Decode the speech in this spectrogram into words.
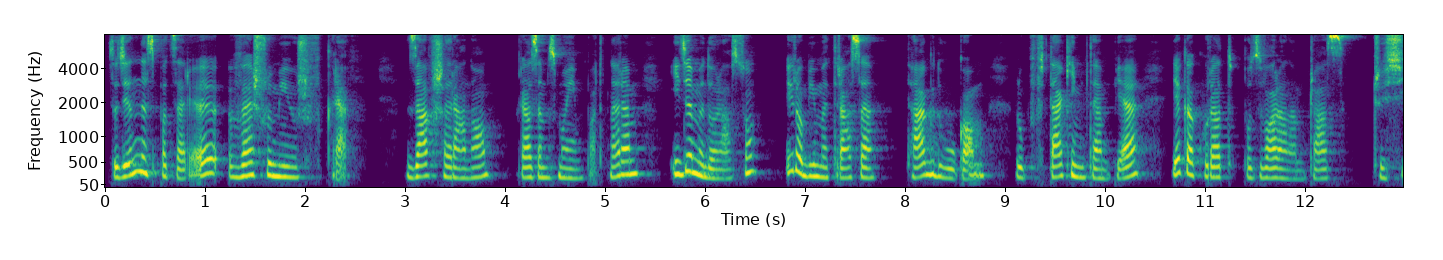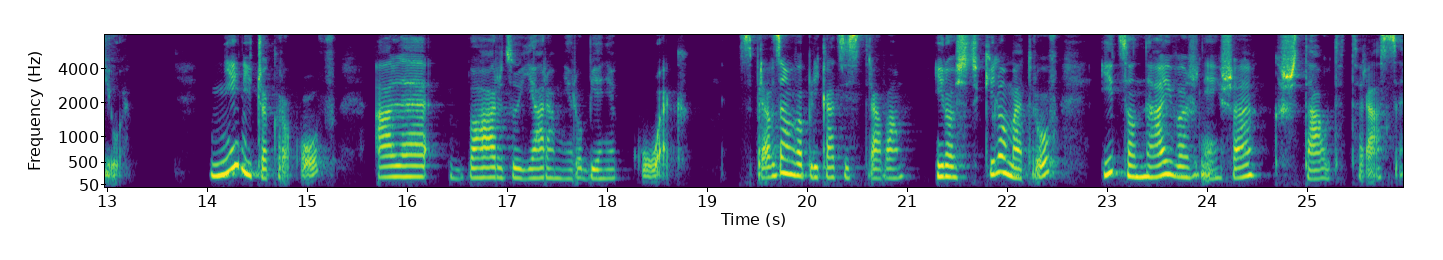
Codzienne spacery weszły mi już w krew. Zawsze rano razem z moim partnerem idziemy do lasu i robimy trasę tak długą lub w takim tempie, jak akurat pozwala nam czas czy siły. Nie liczę kroków, ale bardzo jara mnie robienie kółek. Sprawdzam w aplikacji Strava ilość kilometrów i co najważniejsze, kształt trasy.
